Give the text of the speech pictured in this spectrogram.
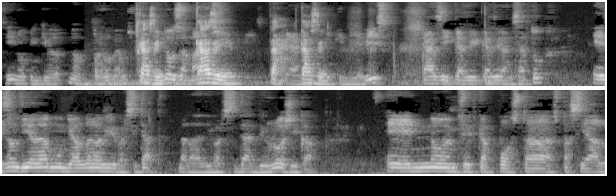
sí, no, 21 de, no, perdó, veus? Quasi, 22 de maig, quasi. ja Ah, no quasi. sé Quin dia visc, quasi, quasi, quasi l'encerto, és el dia mundial de la biodiversitat, de la diversitat biològica. Eh, no hem fet cap posta especial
